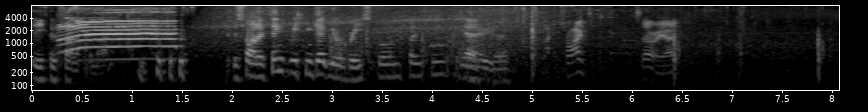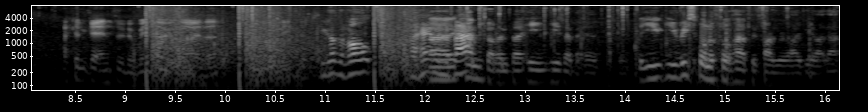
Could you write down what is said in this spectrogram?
Ethan fell from that. It's fine. I think we can get your respawn token. Yeah. There you go. I tried to... Sorry, I... I couldn't get in through the windows either. You got the vault. I hit him in Uh, the back. Cam's got him, but he, he's over here. But you, you respawn a full health if I revive you like that.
